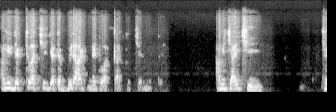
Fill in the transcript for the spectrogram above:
আমি দেখতে পাচ্ছি যে একটা বিরাট নেটওয়ার্ক কাজ করছে আমি চাইছি যে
